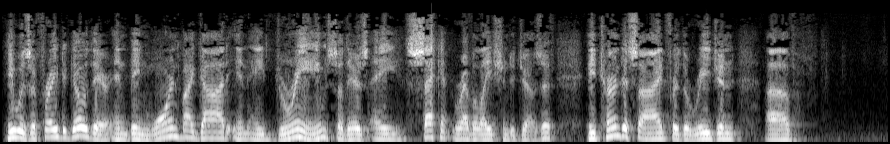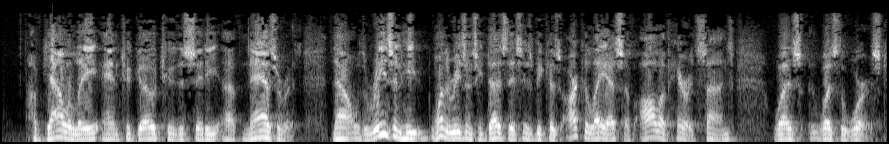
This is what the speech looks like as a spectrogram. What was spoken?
he was afraid to go there and being warned by God in a dream, so there's a second revelation to Joseph, he turned aside for the region of, of Galilee and to go to the city of Nazareth. Now, the reason he, one of the reasons he does this is because Archelaus of all of Herod's sons was, was the worst.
